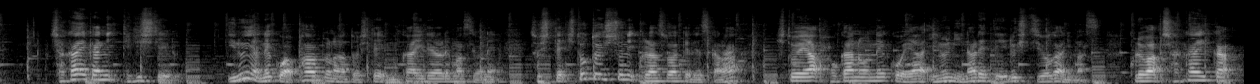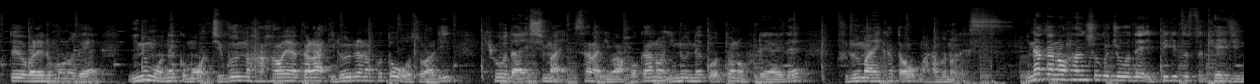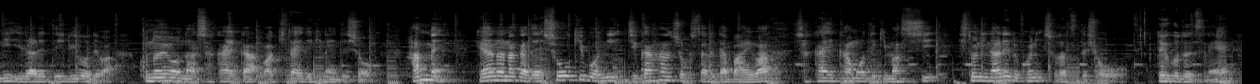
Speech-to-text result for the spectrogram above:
社会科に適している。犬や猫はパートナーとして迎え入れられますよね。そして人と一緒に暮らすわけですから人や他の猫や犬に慣れている必要があります。これは社会科と呼ばれるもので犬も猫も自分の母親からいろいろなことを教わり兄弟姉妹さらには他の犬猫との触れ合いで振る舞い方を学ぶのです。田舎の繁殖場で1匹ずつケージに入れられているようではこのような社会化は期待できないでしょう。反面部屋の中で小規模に自家繁殖された場合は社会化もできますし人になれる子に育つでしょう。ということですね。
